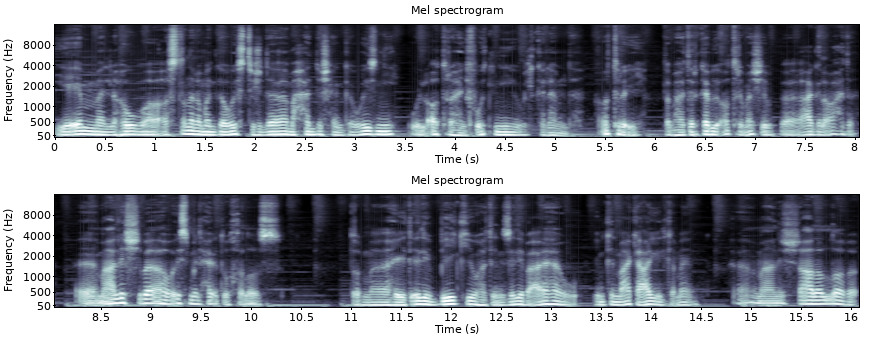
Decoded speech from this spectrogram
يا إما اللي هو أصلا أنا لو ما اتجوزتش ده محدش هيتجوزني والقطر هيفوتني والكلام ده. قطر إيه؟ طب هتركبي قطر ماشي بعجلة واحدة. آه معلش بقى هو اسم الحيط وخلاص. طب ما هيتقلب بيكي وهتنزلي معاها ويمكن معاكي عيل كمان. آه معلش على الله بقى.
